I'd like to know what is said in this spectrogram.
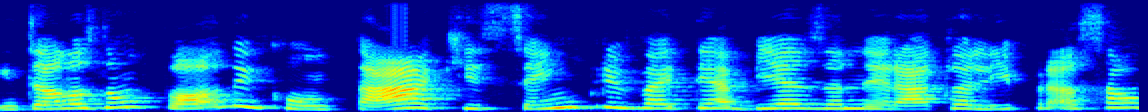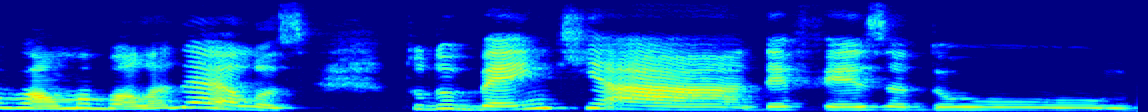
Então elas não podem contar que sempre vai ter a Bia Zanerato ali para salvar uma bola delas. Tudo bem que a defesa do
